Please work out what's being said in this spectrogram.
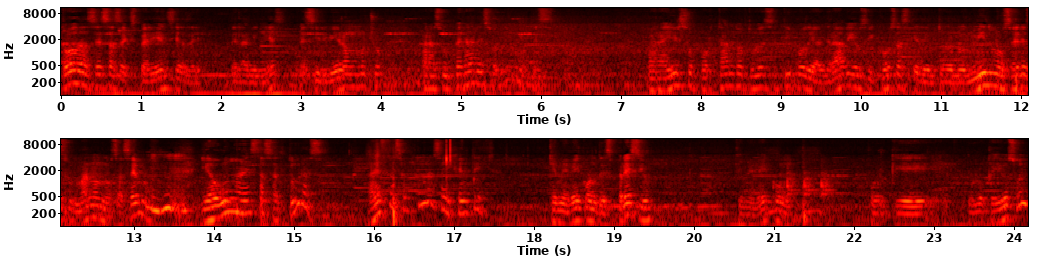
Todas esas experiencias de, de, la niñez me sirvieron mucho para superar esos límites, para ir soportando todo ese tipo de agravios y cosas que dentro de los mismos seres humanos nos hacemos. Uh -huh. Y aún a estas alturas, a estas alturas hay gente que me ve con desprecio, que me ve con... porque por lo que yo soy,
